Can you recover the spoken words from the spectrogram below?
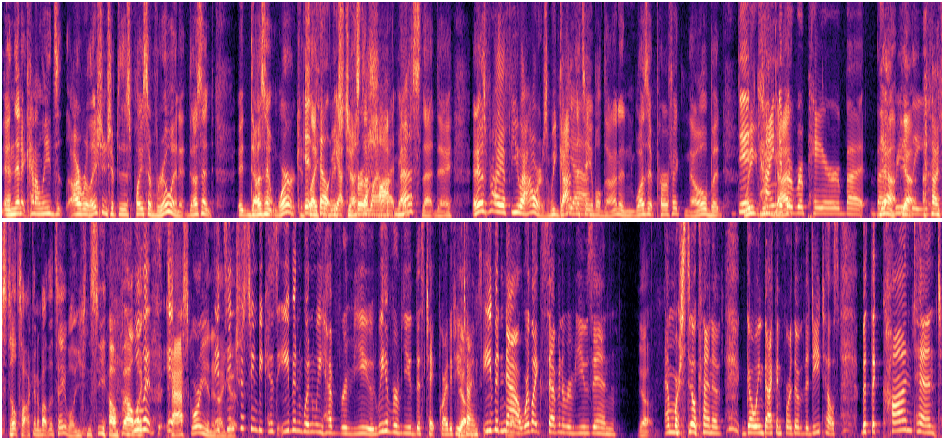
and then it kind of leads our relationship to this place of ruin. It doesn't it doesn't work. It's It like felt, it's yeah, just a, a hot that mess that day, and it was probably a few hours. We got Yeah. the table done, and was it perfect? No, but Did we, we kind got, of a repair, but but yeah, really yeah. I'm still talking about the table. You can see how, how like it's- it- task oriented It's interesting because even when we have reviewed, we have reviewed this tape quite a few Yeah. times. Even now, we're like seven reviews in. Yeah. And we're still kind of going back and forth over the details. But the content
